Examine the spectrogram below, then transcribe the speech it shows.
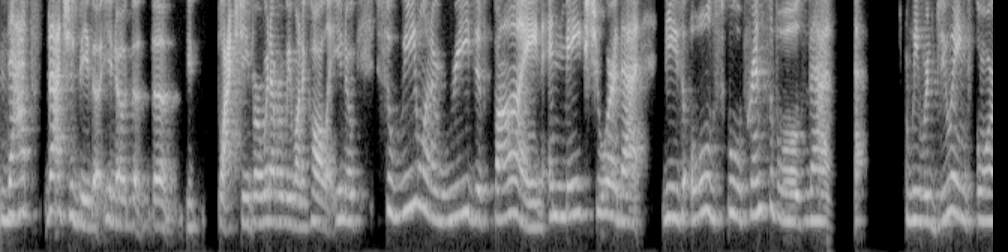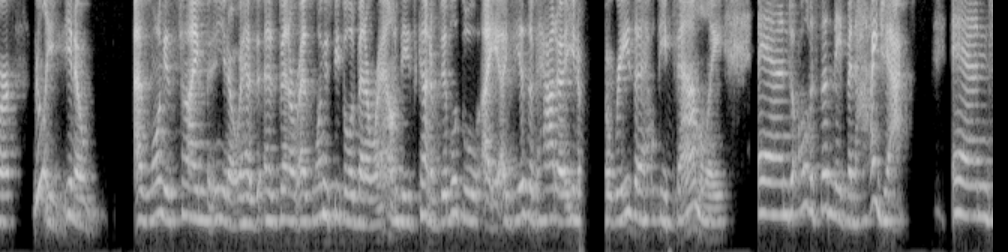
that's that should be the you know the the black sheep or whatever we want to call it you know? So we want to redefine and make sure that these old school principles that we were doing for really, you know, as long as time, you know, has has been as long as people have been around, these kind of biblical ideas of how to, you know, raise a healthy family, and all of a sudden they've been hijacked. And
